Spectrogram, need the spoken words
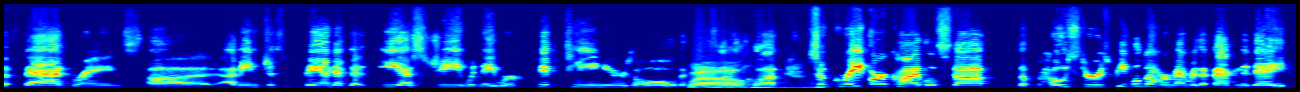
the Bad Brains. Uh, I mean, just band at the ESG when they were 15 years old at wow. this little club. So great archival stuff the posters. People don't remember that back in the day,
